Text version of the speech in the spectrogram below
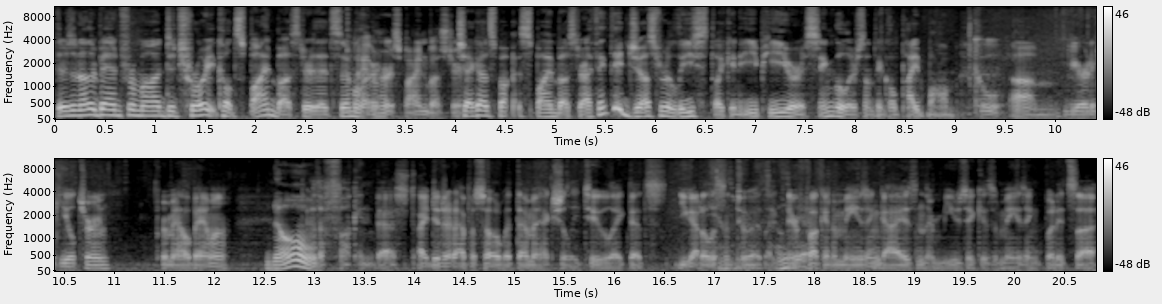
There's another band from uh, Detroit called Spinebuster that's similar. I haven't heard Spinebuster. Check out Sp- Spinebuster. I think they just released like an EP or a single or something called Pipe Bomb. Cool. Um, have you heard of Heel Turn from Alabama? No, They're the fucking best. I did an episode with them actually too. Like that's you got to listen to it. Like they're fucking amazing guys and their music is amazing. But it's uh,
